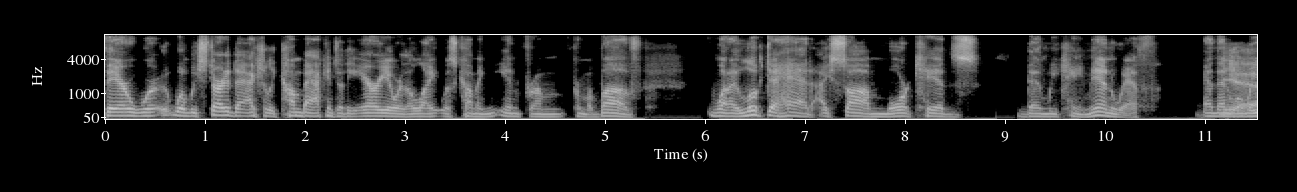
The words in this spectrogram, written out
there were when we started to actually come back into the area where the light was coming in from from above when I looked ahead, I saw more kids than we came in with. And then when we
